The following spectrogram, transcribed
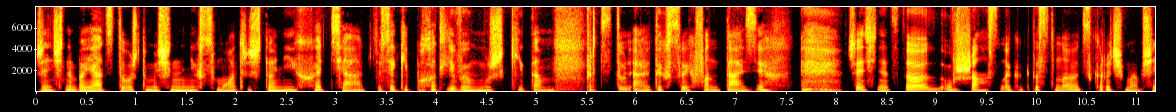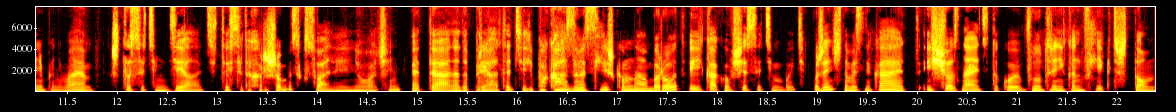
Женщины боятся того, что мужчины на них смотрят, что они их хотят, что всякие похотливые мужики там представляют их в своих фантазиях. Женщине это ужасно как-то становится. Короче, мы вообще не понимаем, что с этим делать. То есть это хорошо быть сексуальной или не очень? Это надо прятать или показывать слишком наоборот? И как вообще с этим быть? У женщины возникает еще, знаете, такой внутренний конфликт, что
